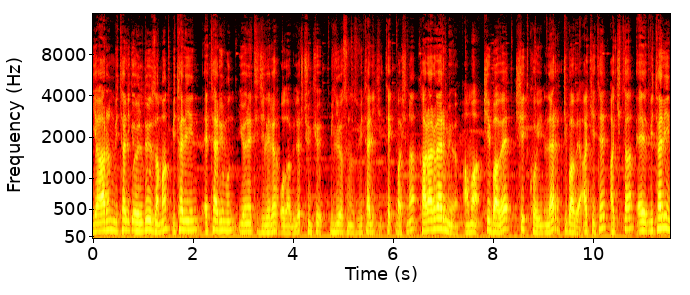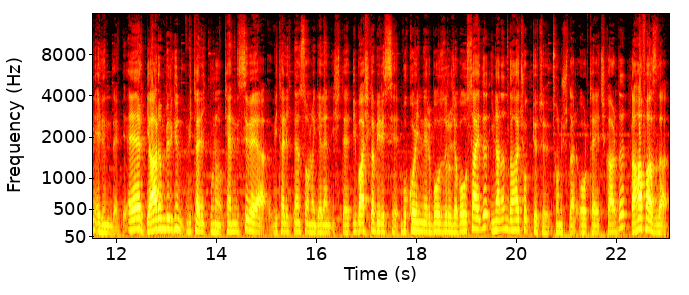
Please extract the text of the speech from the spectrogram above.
Yarın Vitalik öldüğü zaman Vitalik'in Ethereum'un yöneticileri olabilir. Çünkü biliyorsunuz Vitalik tek başına karar vermiyor. Ama Shiba ve shitcoin'ler Shiba ve Akite Akita e, Vitalik'in elinde. Eğer yarın bir gün Vitalik bunu kendisi veya Vitalik'ten sonra gelen işte bir başka birisi bu coin'leri bozduracak olsaydı inanın daha çok kötü sonuçlar ortaya çıkardı. Daha fazla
